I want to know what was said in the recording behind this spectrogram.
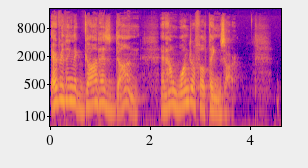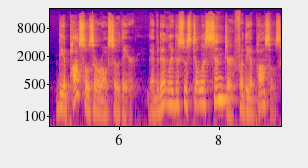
everything that God has done and how wonderful things are. The apostles are also there. Evidently, this was still a center for the apostles.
